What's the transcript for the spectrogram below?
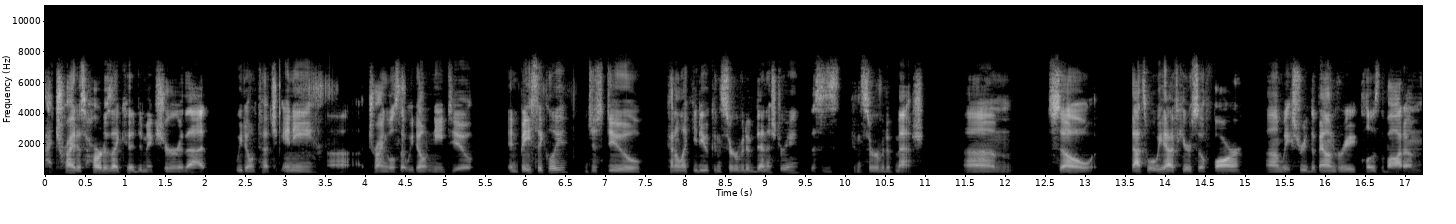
I tried as hard as I could to make sure that we don't touch any uh, triangles that we don't need to and basically just do kind of like you do conservative dentistry. This is conservative mesh. Um, so that's what we have here so far. Um, we extrude the boundary, close the bottom,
